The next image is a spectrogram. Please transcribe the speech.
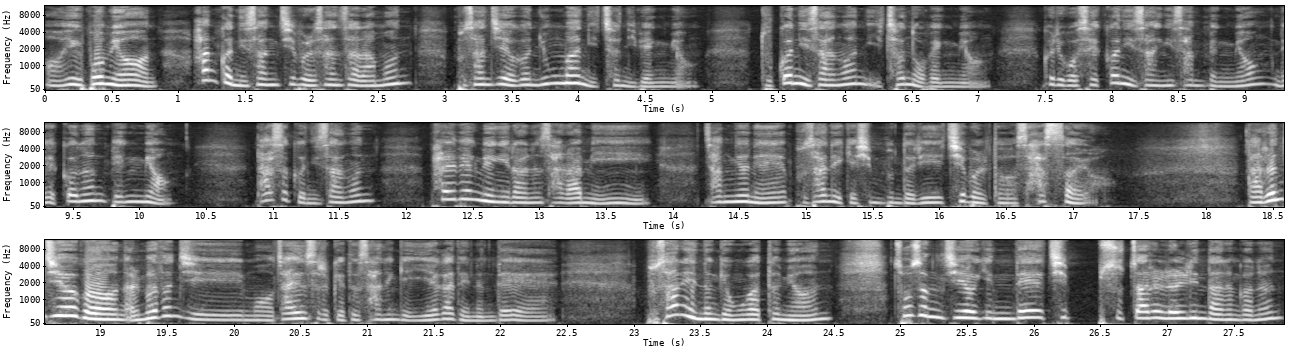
어, 여기 보면 한 건 이상 집을 산 사람은 부산 지역은 62,200명, 두 건 이상은 2,500명, 그리고 세 건 이상이 300명, 네 건은 100명, 다섯 건 이상은 800명이라는 사람이 작년에 부산에 계신 분들이 집을 더 샀어요. 다른 지역은 얼마든지 뭐 자연스럽게 더 사는 게 이해가 되는데 부산에 있는 경우 같으면 조정지역인데 집 숫자를 늘린다는 거는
